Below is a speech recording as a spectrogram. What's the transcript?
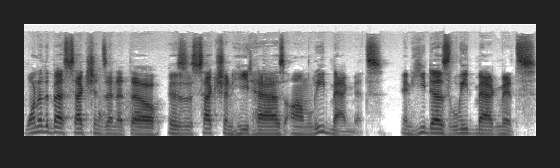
One of the best sections in it, though, is a section he has on lead magnets. And he does lead magnets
